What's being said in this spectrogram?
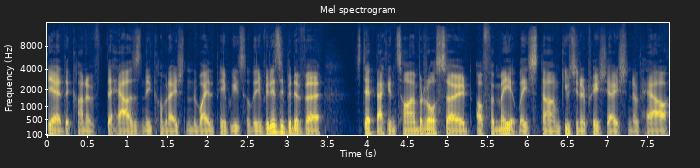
yeah, the kind of the houses and the accommodation and the way that people used to live. It is a bit of a step back in time, but it also, uh, for me at least, um, gives you an appreciation of how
